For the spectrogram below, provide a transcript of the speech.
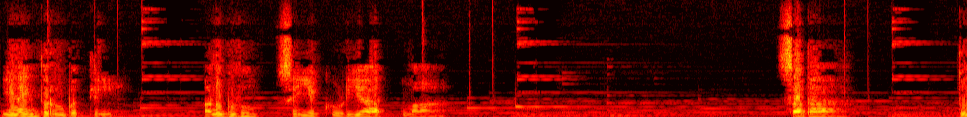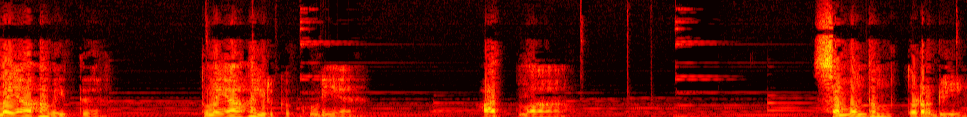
இணைந்த ரூபத்தில் அனுபவம் செய்யக்கூடிய ஆத்மா. சதா துணையாக வைத்து துணையாக இருக்கக்கூடிய ஆத்மா. சம்பந்தம் தொடர்பில்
